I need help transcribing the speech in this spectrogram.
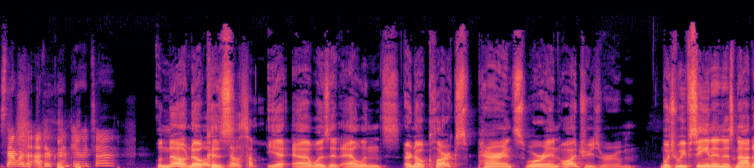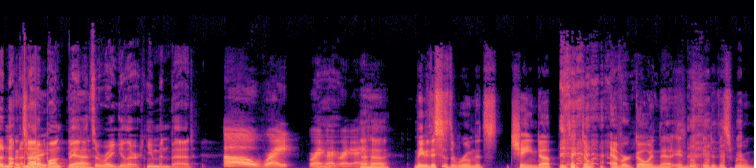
Is that where the other grandparents are? Well, no, no, Well, because no, some yeah, uh, was it Ellen's or no? Clark's parents were in Audrey's room, which we've seen and is not a That's not a bunk bed; yeah. it's a regular human bed. Oh, right, right, right, right, right. Uh huh. Maybe this is the room that's chained up. It's like don't ever go in that in, into this room.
